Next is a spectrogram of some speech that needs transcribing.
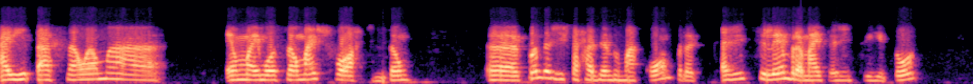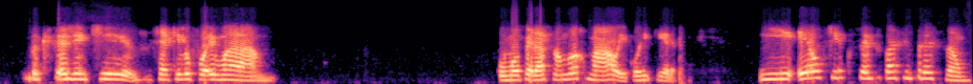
a irritação é uma, é uma emoção mais forte. Então, uh, quando a gente está fazendo uma compra, a gente se lembra mais se a gente se irritou do que se a gente se aquilo foi uma uma operação normal e corriqueira. E eu fico sempre com essa impressão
